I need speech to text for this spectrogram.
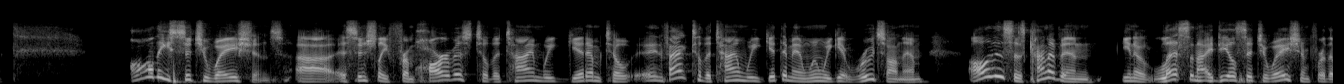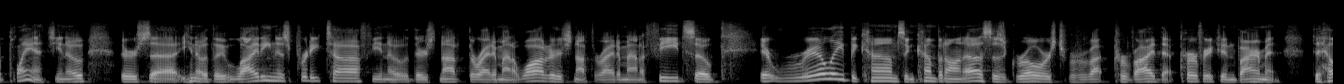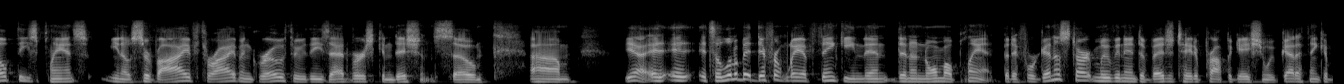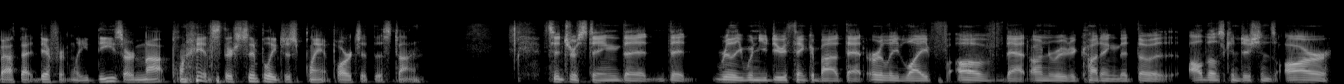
all these situations, uh, essentially from harvest till the time we get them, till in fact, till the time we get them and when we get roots on them, all of this is kind of in you know less than ideal situation for the plant you know? There's uh, you know the lighting is pretty tough you know there's not the right amount of water there's not the right amount of feed so it really becomes incumbent on us as growers to provide provide that perfect environment to help these plants you know survive thrive and grow through these adverse conditions. So um, yeah, it, it, it's a little bit different way of thinking than than a normal plant. But if we're going to start moving into vegetative propagation, we've got to think about that differently. These are not plants; they're simply just plant parts at this time. It's interesting that that really when you do think about that early life of that unrooted cutting, that the all those conditions are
